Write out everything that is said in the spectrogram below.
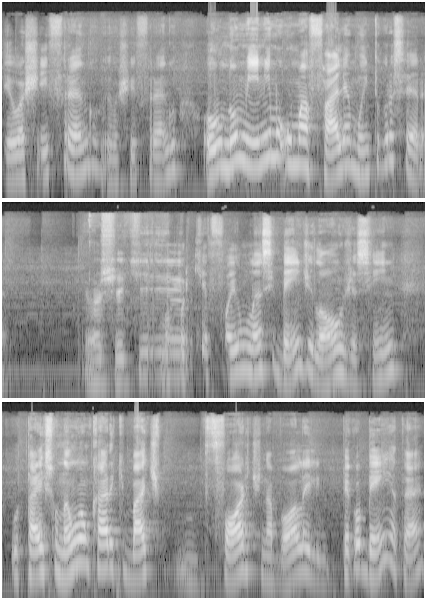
Eu achei frango, eu achei frango. Ou no mínimo uma falha muito grosseira. Eu achei que. Porque foi um lance bem de longe, assim. O Tyson não é um cara que bate forte na bola, ele pegou bem até.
